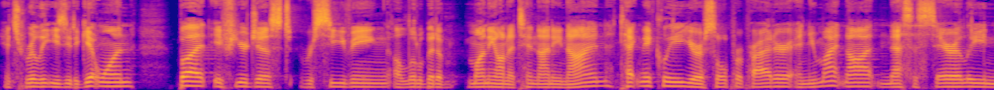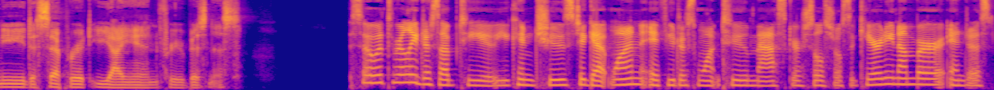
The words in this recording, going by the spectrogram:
It's really easy to get one. But if you're just receiving a little bit of money on a 1099, technically you're a sole proprietor and you might not necessarily need a separate EIN for your business. So it's really just up to you. You can choose to get one if you just want to mask your social security number and just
